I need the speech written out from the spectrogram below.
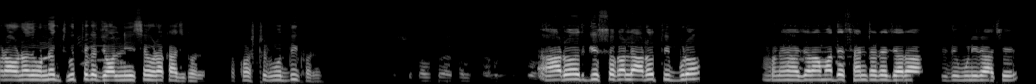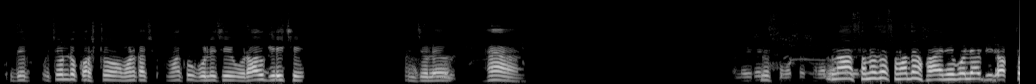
ওরা অনেক অনেক দূর থেকে জল নিয়ে এসে ওরা কাজ করে। কষ্টের মধ্যেই করে গ্রীষ্মকাল তো এখন আরও তীব্র। আরও গ্রীষ্মকালে আরও তীব্র। মানে যারা আমাদের সেন্টারে যারা দিদিমণিরা আছে ওদের প্রচণ্ড কষ্ট আমার কাছে আমাকেও বলেছে ওরাও গিয়েছে। জলে হ্যাঁ। মানে না? সমস্যার সমাধান হয়নি বলে আর বিরক্ত।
